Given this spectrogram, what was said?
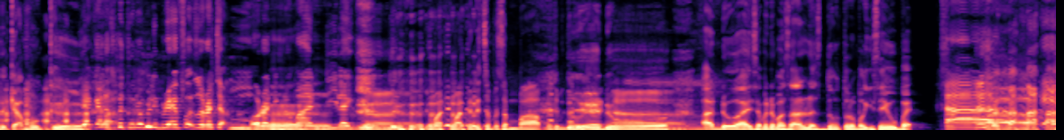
Dekat muka. Ya kalau kau turun beli breakfast orang macam hmm, orang ni belum mandi lagi. Uh, mata, mata dia sembab-sembab macam tu Ya, kan. doh. Ah. Aduh, ai, siapa ada masalah resdung tolong bagi saya ubat. Ah. eh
